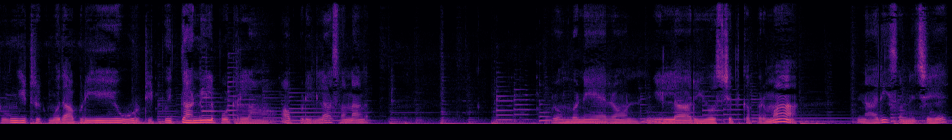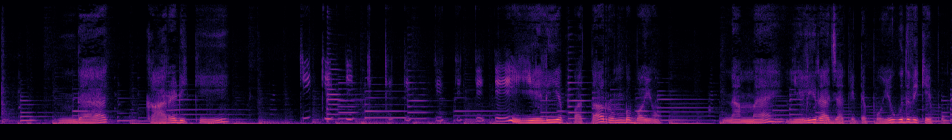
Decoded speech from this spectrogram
தூங்கிட்டு இருக்கும்போது அப்படியே உருட்டிட்டு போய் தண்ணியில் போட்டுடலாம் அப்படின்லாம் சொன்னாங்க. ரொம்ப நேரம் எல்லாரும் யோசிச்சதுக்கு அப்புறமா நரி சொன்னுச்சு இந்த கரடிக்கு எலியை பார்த்தா ரொம்ப பயம். நம்ம எலிராஜா கிட்ட போய் உதவி கேட்போம்.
